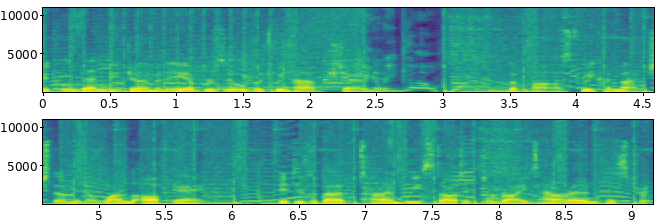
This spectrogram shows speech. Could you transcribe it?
It will then be Germany or Brazil but we have shown in the past we can match them in a one-off game. It is about time we started to write our own history.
